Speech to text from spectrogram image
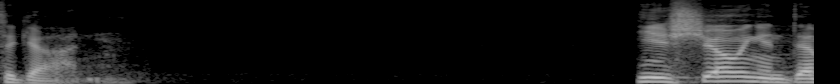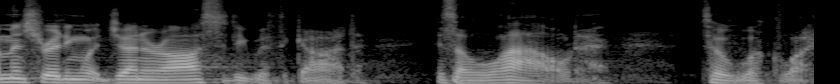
to God. He is showing and demonstrating what generosity with God is allowed to look like.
